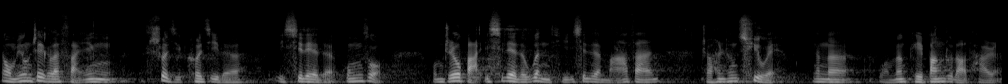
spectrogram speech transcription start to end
那我们用这个来反映设计科技的一系列的工作。我们只有把一系列的问题、一系列的麻烦转换成趣味，那么我们可以帮助到他人，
